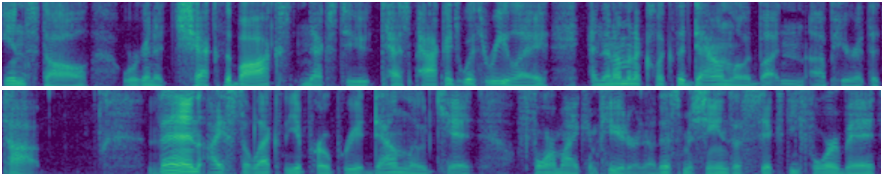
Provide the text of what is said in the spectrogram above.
install, we're going to check the box next to test package with relay, and then I'm going to click the download button up here at the top. Then I select the appropriate download kit for my computer. Now this machine is a 64-bit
